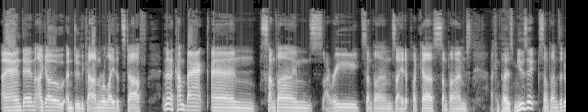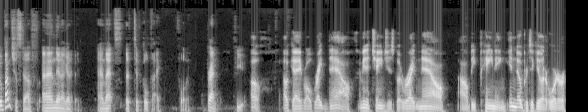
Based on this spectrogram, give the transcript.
and then I go and do the garden related stuff. And then I come back and sometimes I read, sometimes I edit podcasts, sometimes I compose music, sometimes I do a bunch of stuff, and then I go to bed. And that's a typical day for me. Brandon, for you. Oh, okay. Well, right now, I mean, it changes, but right now, I'll be painting in no particular order.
